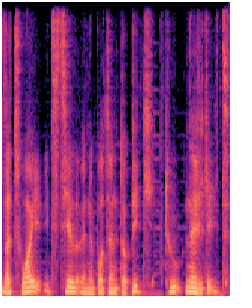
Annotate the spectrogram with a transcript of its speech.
That's why it's still an important topic to navigate.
